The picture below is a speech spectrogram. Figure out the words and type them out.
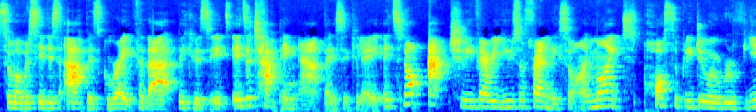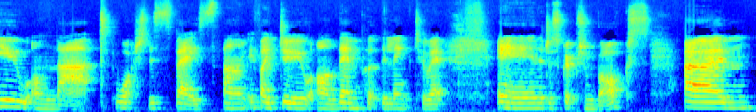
So obviously this app is great for that because it's, it's a tapping app basically. It's not actually very user friendly. So I might possibly do a review on that, watch this space. Um, if I do, I'll then put the link to it in the description box. Um,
